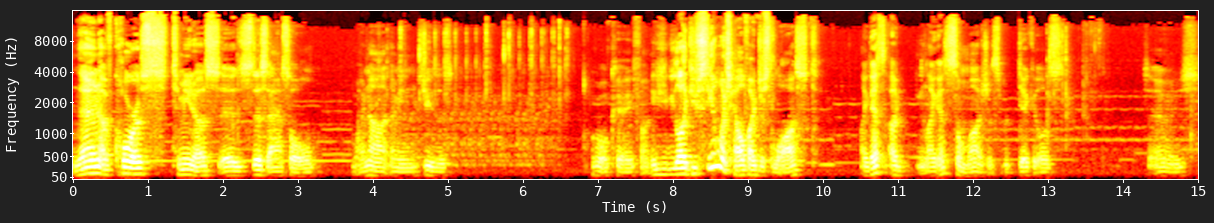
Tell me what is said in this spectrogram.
And then, of course, to meet us is this asshole. Why not? I mean, Jesus. Okay, fine. You, like, you see how much health I just lost? Like, that's, a, like, that's so much. It's ridiculous. So, anyways.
